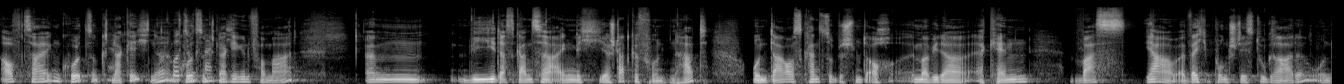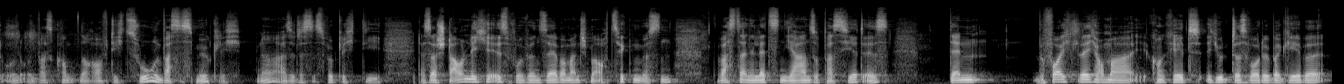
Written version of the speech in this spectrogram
aufzeigen, kurz und knackig, ja, ne? Kurz, kurz und, und knackigen Format. Ähm, wie das Ganze eigentlich hier stattgefunden hat. Und daraus kannst du bestimmt auch immer wieder erkennen, was, ja, an welchem Punkt stehst du gerade und, und, und was kommt noch auf dich zu und was ist möglich. Ne? Also das ist wirklich die, das Erstaunliche ist, wo wir uns selber manchmal auch zwicken müssen, was da in den letzten Jahren so passiert ist. Denn bevor ich gleich auch mal konkret Judith das Wort übergebe,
